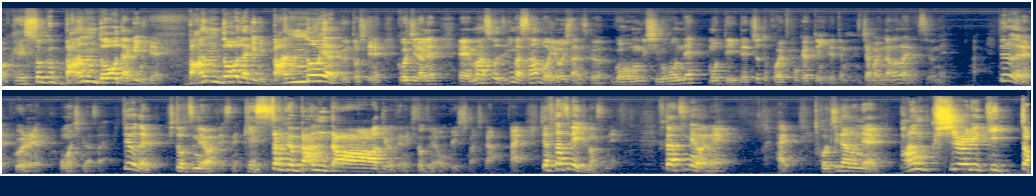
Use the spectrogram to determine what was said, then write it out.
まあ、結束バンドだけにね、バンドだけに万能薬としてね、こちらね、えー、まあそうです。今3本用意したんですけど、5本、4、5本ね、持っていて、ちょっとこういうポケットに入れても、ね、邪魔にならないですよね。はい。ということでね、これね、お待ちください。ということで、ね、1つ目はですね、結束バンドということでね、1つ目お送りしました。はい。じゃあ2つ目いきますね。2つ目はね、はい。こちらのね、パンク修理キット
